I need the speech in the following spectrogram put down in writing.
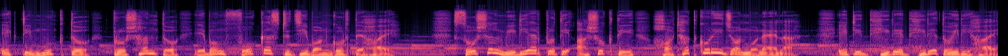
একটি মুক্ত, প্রশান্ত এবং ফোকাসড জীবন গড়তে হয়। সোশ্যাল মিডিয়ার প্রতি আসক্তি হঠাৎ করেই জন্ম নেয় না। এটি ধীরে ধীরে তৈরি হয়।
